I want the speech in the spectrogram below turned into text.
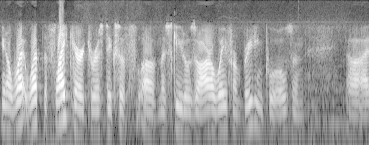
you know what what the flight characteristics of, of mosquitoes are away from breeding pools, and uh,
